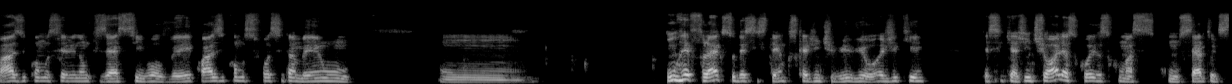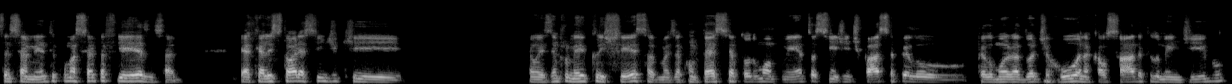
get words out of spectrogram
Quase como se ele não quisesse se envolver, quase como se fosse também um, um, um reflexo desses tempos que a gente vive hoje, que, assim, que a gente olha as coisas com, uma, com um certo distanciamento e com uma certa frieza, sabe? É aquela história assim de que é um exemplo meio clichê, sabe? Mas acontece a todo momento. Assim, a gente passa pelo pelo morador de rua na calçada, pelo mendigo,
